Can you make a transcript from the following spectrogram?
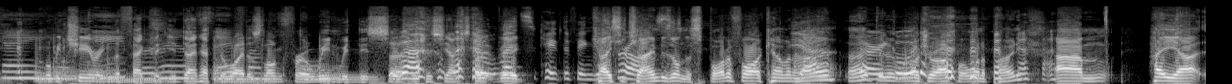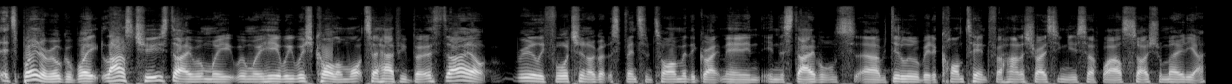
We'll be cheering the fact that you don't have to wait as long for a win with this uh, with this youngster. let's keep the fingers Kasey crossed. Chambers on the Spotify coming Yeah, home. Eh, very bit of when I good. grew up, I want a pony. um, hey, uh, it's been a real good week. Last Tuesday when we when we are here, we wish Colin Watts a happy birthday. I'm really fortunate I got to spend some time with the great man in, in the stables. Uh, we did a little bit of content for Harness Racing New South Wales social media.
